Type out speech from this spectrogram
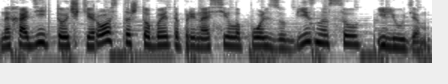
находить точки роста, чтобы это приносило пользу бизнесу и людям.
